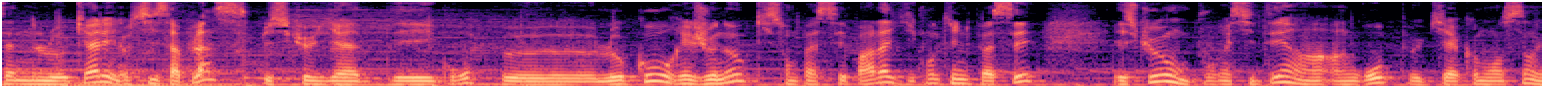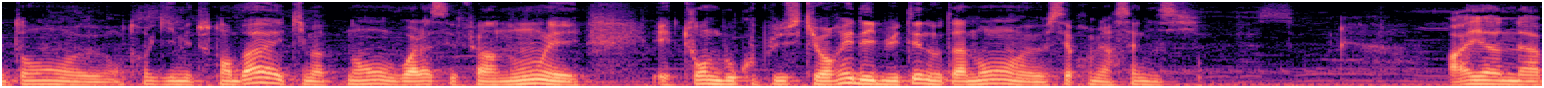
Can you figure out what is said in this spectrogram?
Scène locale et aussi sa place, puisqu'il y a des groupes euh, locaux, régionaux qui sont passés par là et qui continuent de passer. Est-ce qu'on pourrait citer un, groupe qui a commencé en étant euh, entre guillemets tout en bas et qui maintenant voilà s'est fait un nom et, et tourne beaucoup plus, qui aurait débuté notamment euh, ses premières scènes ici? Ah, il y en a,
